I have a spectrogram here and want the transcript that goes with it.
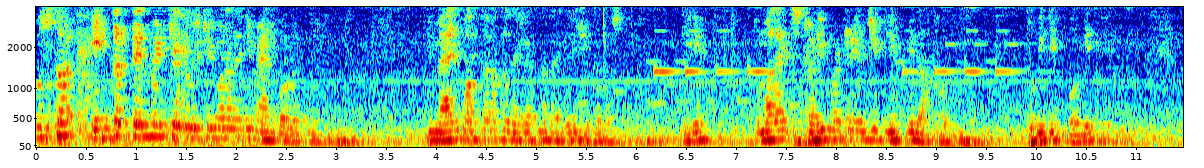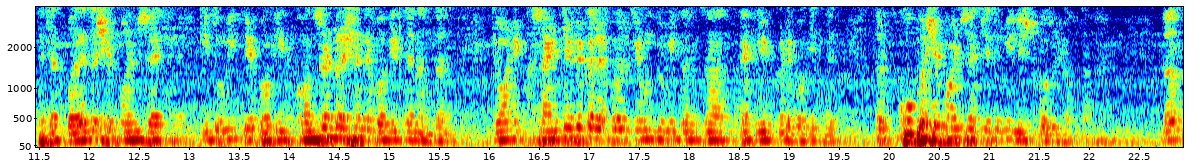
नुसतं एंटरटेनमेंटच्या दृष्टिकोनाने ती मॅच बघत नाही. ती मॅच बघताना तो त्याच्यातनं काहीतरी शिकत असतो. ठीक आहे? तुम्हाला एक स्टडी मटेरियलची क्लिप मी दाखवली तुम्ही ती बघितली. त्याच्यात बरेच असे पॉईंट्स आहेत की तुम्ही ते बघित कॉन्सन्ट्रेशनने बघितल्यानंतर किंवा एक सायंटिफिकल अप्रोच घेऊन तुम्ही त्यांचा त्या क्लिपकडे बघितले तर खूप असे पॉईंट्स आहेत जे तुम्ही लिस्ट करू शकता. तर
